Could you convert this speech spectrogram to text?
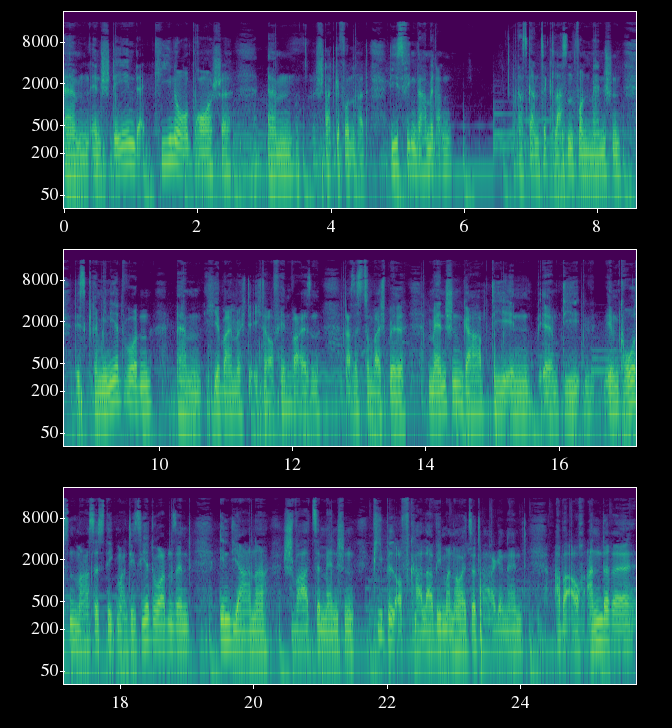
ähm, Entstehen der Kinobranche ähm, stattgefunden hat. Dies fing damit an, dass ganze Klassen von Menschen diskriminiert wurden. Ähm, hierbei möchte ich darauf hinweisen, dass es zum Beispiel Menschen gab, die in, äh, die in großem Maße stigmatisiert worden sind. Indianer, schwarze Menschen, People of Color, wie man heutzutage nennt, aber auch andere,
